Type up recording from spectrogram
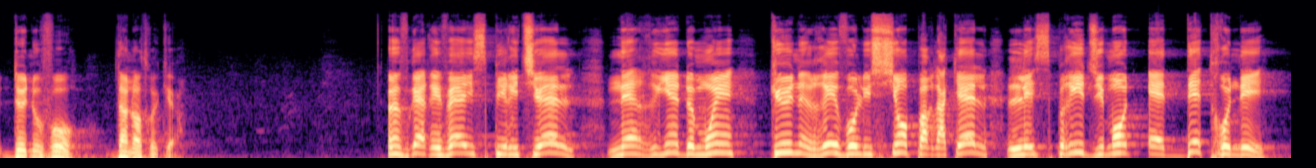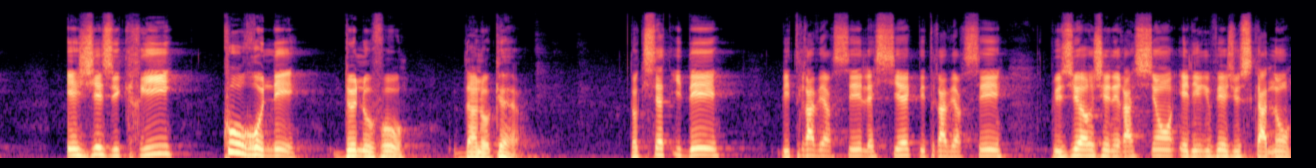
de nouveau dans notre cœur. Un vrai réveil spirituel n'est rien de moins qu'une révolution par laquelle l'esprit du monde est détrôné et Jésus-Christ couronné de nouveau dans nos cœurs. Donc cette idée de traverser les siècles, de traverser plusieurs générations et d'arriver jusqu'à nous,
